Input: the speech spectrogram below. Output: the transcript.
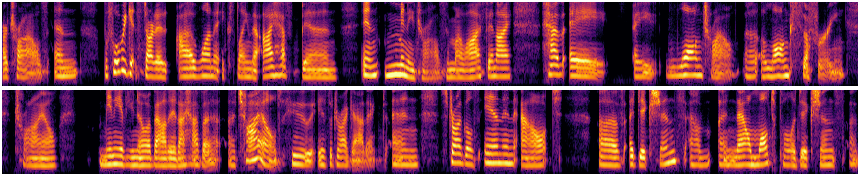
our trials. And before we get started, I want to explain that I have been in many trials in my life, and I have a a long trial, a, a long suffering trial. Many of you know about it. I have a, a child who is a drug addict and struggles in and out of addictions, um, and now multiple addictions uh,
